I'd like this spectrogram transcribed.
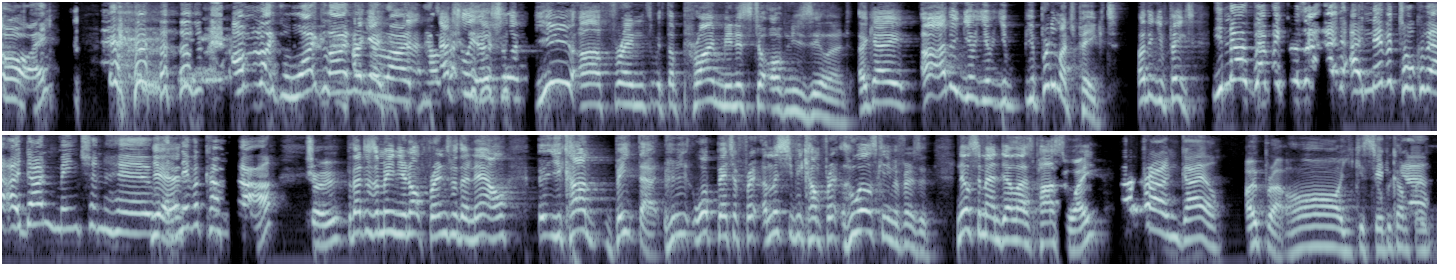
time. I'm like white line in Okay, the road. actually, Urzila, you are friends with the Prime Minister of New Zealand. Okay, I I think you you you you're pretty much peaked. I think you've peaked. You know, but because I, I, I never talk about, I don't mention her. Yeah. It never comes up. True, but that doesn't mean you're not friends with her now. Uh, You can't beat that. Who? What better friend? Unless you become friends. Who else can you be friends with? Nelson Mandela has passed away. Oprah and Gayle. Oprah. Oh, you can still become Yeah. friends.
